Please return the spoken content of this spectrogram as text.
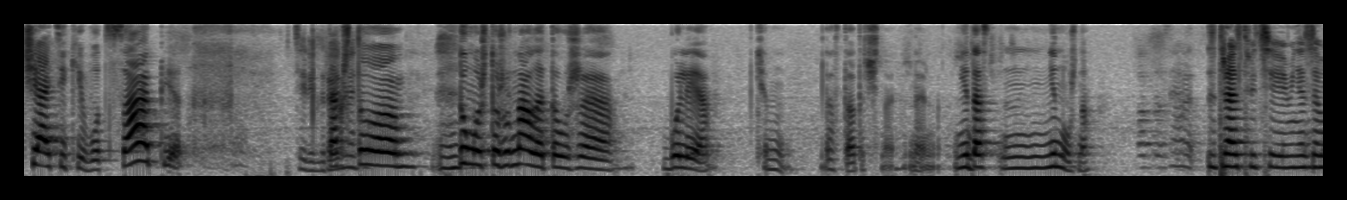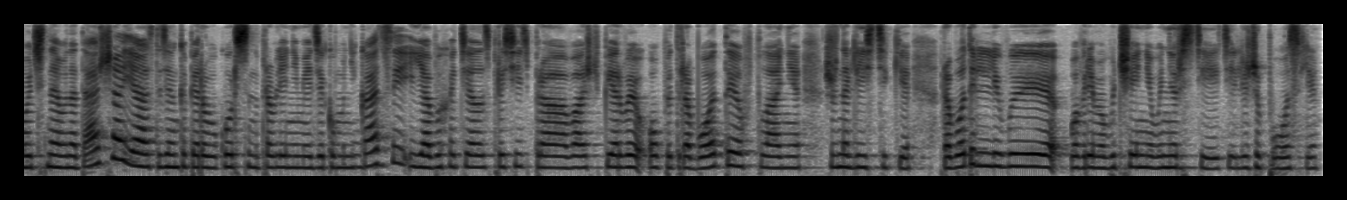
чатики в WhatsApp. Телеграме. Так что думаю, что журнал это уже более чем достаточно, наверное. Не, дос- не нужно. Здравствуйте, меня зовут Чинева Наташа, я студентка первого курса направления медиакоммуникации, и я бы хотела спросить про ваш первый опыт работы в плане журналистики. Работали ли вы во время обучения в университете или же после?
